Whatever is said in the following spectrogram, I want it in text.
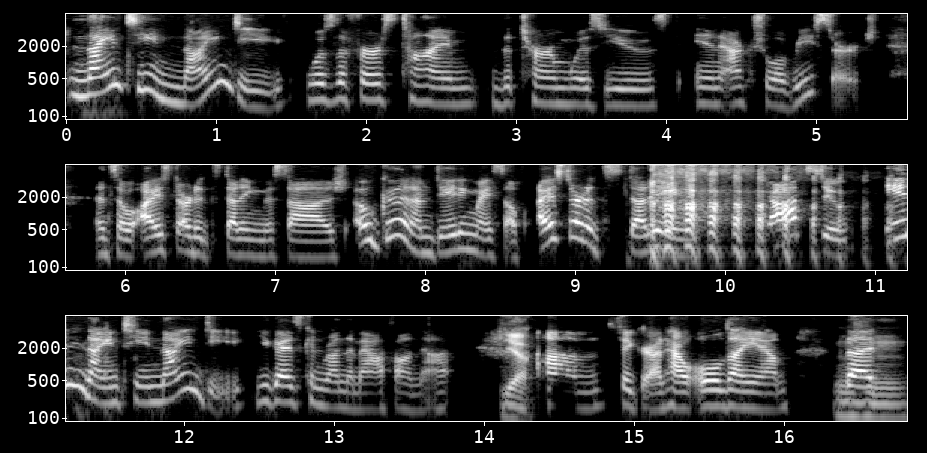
1990 was the first time the term was used in actual research. And so I started studying massage. Oh, good, I'm dating myself. I started studying Shiatsu in 1990. You guys can run the math on that. Yeah. Um, figure out how old I am. But mm-hmm.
